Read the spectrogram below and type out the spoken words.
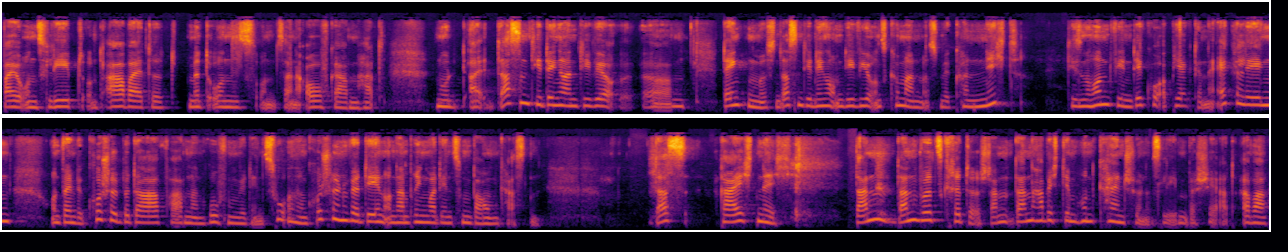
bei uns lebt und arbeitet mit uns und seine Aufgaben hat. Nur das sind die Dinge, an die wir ähm, denken müssen. Das sind die Dinge, um die wir uns kümmern müssen. Wir können nicht diesen Hund wie ein Dekoobjekt in der Ecke legen und wenn wir Kuschelbedarf haben, dann rufen wir den zu und dann kuscheln wir den und dann bringen wir den zum Baumkasten. Das reicht nicht dann, dann wird's kritisch. Dann, dann habe ich dem Hund kein schönes Leben beschert. Aber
